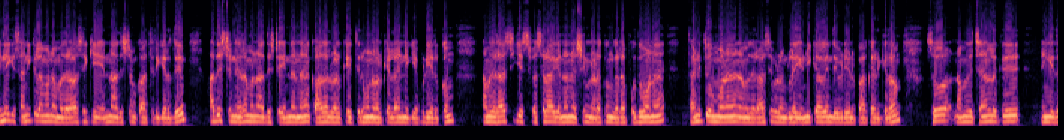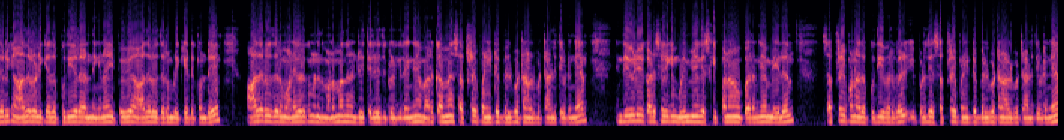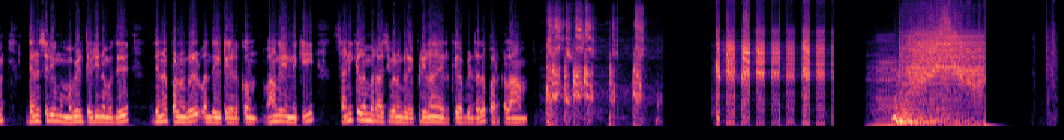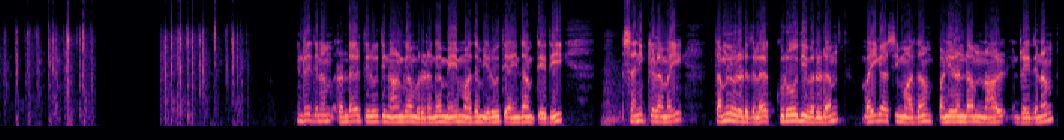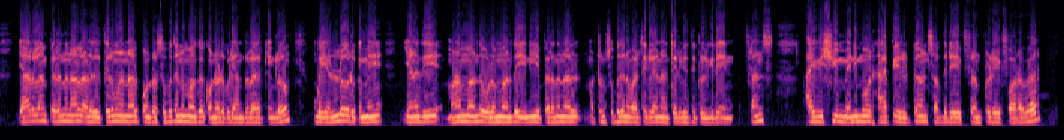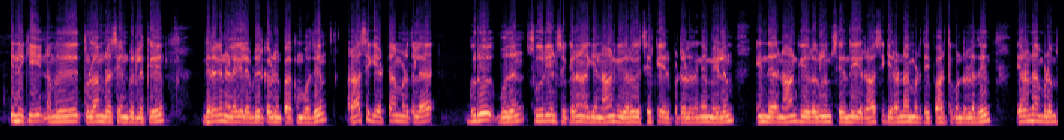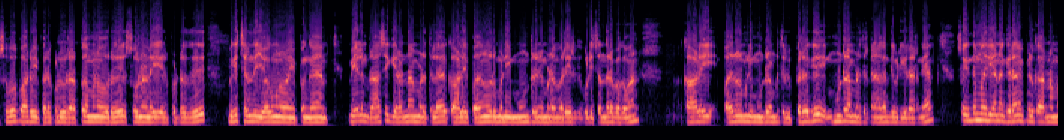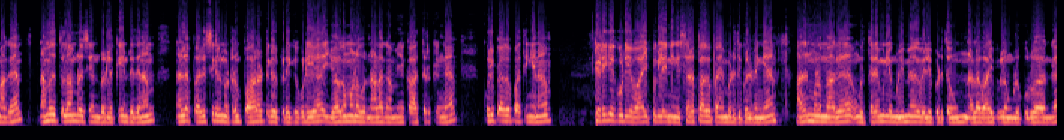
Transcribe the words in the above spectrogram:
இன்னைக்கு சனிக்கிழமை நமது ராசிக்கு என்ன அதிர்ஷ்டம் காத்திருக்கிறது? அதிர்ஷ்ட நிறமன அதிர்ஷ்டம் என்னென்ன காதல் வாழ்க்கை திருமண வாழ்க்கை எல்லாம் இன்னைக்கு எப்படி இருக்கும்? நமது ராசிக்கு ஸ்பெஷலாக என்னென்ன விஷயங்கள் நடக்குங்கிற பொதுவான தனித்துவமான நமது ராசி பலன்களை யூனிக்காக இந்த வீடியோவில் பார்க்க இருக்கிறோம். ஸோ நமது சேனலுக்கு நீங்கள் இது வரைக்கும் ஆதரவு அளிக்காத புதியவராக இருந்தீங்கன்னா இப்போவே ஆதரவு தரும்படி கேட்டுக்கொண்டு ஆதரவு தரும் அனைவருக்கும் எனது மனமார்ந்த நன்றி தெரிவித்துக் கொள்கிறேங்க. மறக்காம சப்ஸ்கிரைப் பண்ணிட்டு பெல் பட்டன் ஆல் பட்டன் அழுத்தி விடுங்க. இந்த வீடியோ கடைசி வரைக்கும் முழுமையாக ஸ்கிப் பண்ணாமல் பாருங்க. மேலும் சப்ஸ்கிரைப் பண்ணாத புதியவர்கள் இப்பொழுதே சப்ஸ்கிரைப் பண்ணிட்டு பெல் பட்டன் ஆல் பட்டன் அழுத்தி விடுங்க. தினசரி உங்கள் மொபைல் தேடி நமது தினப்பலன்கள் வந்துகிட்டே இருக்கும். வாங்க இன்னைக்கு சனிக்கிழமை ராசி பலன்கள் எப்படிலாம் இருக்கு அப்படின்றத பார்க்கலாம். இன்றைய தினம் ரெண்டாயிரத்தி இருபத்தி நான்காம் வருடங்க மே மாதம் இருபத்தி ஐந்தாம் தேதி சனிக்கிழமை தமிழ் வருடத்தில் குரோதி வருடம் வைகாசி மாதம் பன்னிரெண்டாம் நாள் இன்றைய தினம். யாரெல்லாம் பிறந்த நாள் அல்லது திருமண நாள் போன்ற சுபதினமாக கொண்டாடக்கூடிய அன்பெல்லாம் இருக்கீங்களோ உங்கள் எல்லோருக்குமே எனது மனமார்ந்த உளமார்ந்த இனிய பிறந்தநாள் மற்றும் சுபதின வாழ்த்துக்களை நான் தெரிவித்துக் கொள்கிறேன். Friends I wish you many more happy returns of the day from today for அவர் இன்னைக்கு நமது துலாம் ராசி அன்பர்களுக்கு கிரக நிலைகள் எப்படி இருக்கு அப்படின்னு பார்க்கும்போது ராசிக்கு எட்டாம் இடத்துல குரு புதன் சூரியன் சுக்கிரன் ஆகிய நான்கு கிரக சேர்க்கை ஏற்பட்டுள்ளதுங்க. மேலும் இந்த நான்கு கிரகங்களும் சேர்ந்து ராசிக்கு இரண்டாம் இடத்தை பார்த்து கொண்டுள்ளது. இரண்டாம் இடம் சுப பார்வை பெறக்கூடிய ஒரு அற்புதமான ஒரு சூழ்நிலை ஏற்பட்டது மிகச்சிறந்த யோகமான அமைப்புங்க. மேலும் ராசிக்கு இரண்டாம் இடத்துல காலை பதினோரு மணி மூன்று நிமிடம் வரை இருக்கக்கூடிய சந்திர பகவான் காலை பதினோரு மணி மூன்றாம் இடத்திற்கு பிறகு மூன்றாம் இடத்திற்கு நகர்ந்து விடுகிறாருங்க. ஸோ இந்த மாதிரியான கிராமிப்பில் காரணமாக நமது துலாம் ராசி என்பர்களுக்கு இன்று தினம் நல்ல பரிசுகள் மற்றும் பாராட்டுகள் கிடைக்கக்கூடிய யோகமான ஒரு நாளாக அமைய காத்திருக்குங்க. குறிப்பாக பார்த்தீங்கன்னா கிடைக்கக்கூடிய வாய்ப்புகளை நீங்கள் சிறப்பாக பயன்படுத்திக் கொள்வீங்க அதன் மூலமாக உங்கள் திறமையை முழுமையாக வெளிப்படுத்தவும் நல்ல வாய்ப்புகள் உங்களுக்கு உருவாகுங்க.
